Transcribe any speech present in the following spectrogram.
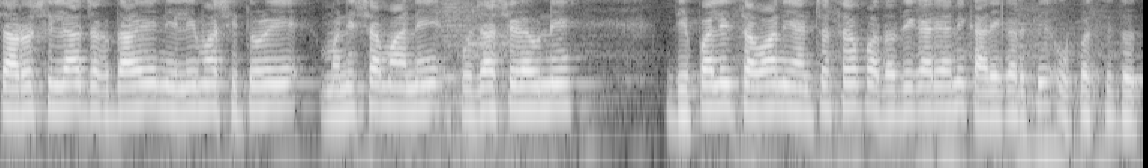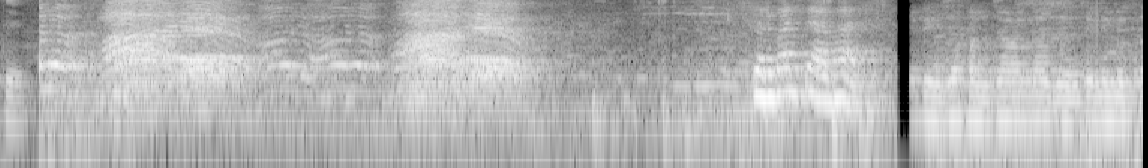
चारुशिला जगदाळे निलिमा शितोळे मनीषा माने पूजा शिळवणे दीपाली चव्हाण यांच्यासह पदाधिकारी आणि कार्यकर्ते उपस्थित होते. सर्वांचे आभार. तीनशे पंचावन्न जयंतीनिमित्त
